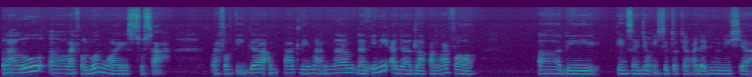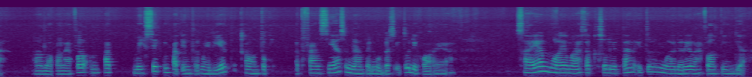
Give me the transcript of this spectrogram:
Lalu eh, level 2 mulai susah level 3, 4, 5, 6, dan ini ada 8 level uh, di King Sejong Institute yang ada di Indonesia. Uh, 8 level, 4 basic, 4 intermediate. Kalau untuk advance-nya 9-12 itu di Korea. Saya mulai merasa kesulitan itu mulai dari level 3.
